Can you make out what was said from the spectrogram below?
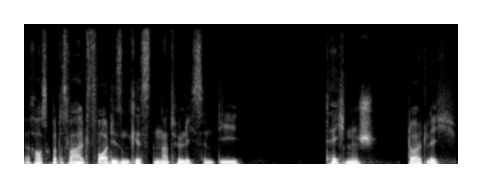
rausgebracht. Das war halt vor diesen Kisten. Natürlich sind die technisch deutlich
